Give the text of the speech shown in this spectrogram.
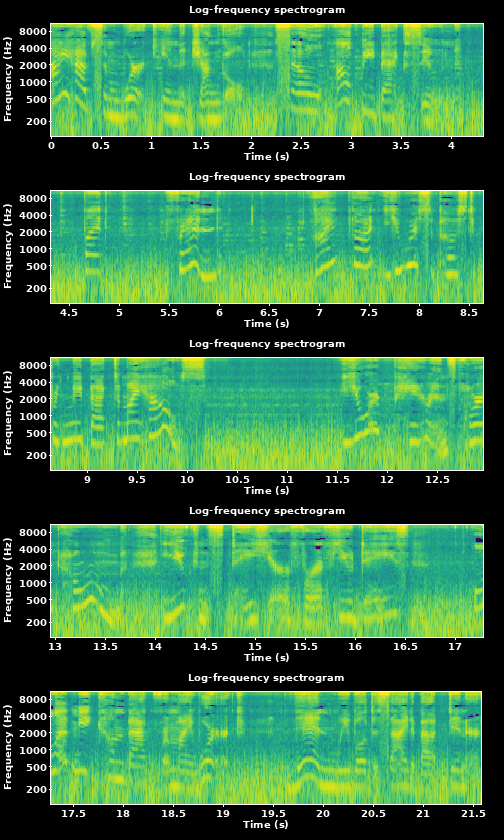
I have some work in the jungle, so I'll be back soon. But, friend, I thought you were supposed to bring me back to my house. Your parents aren't home. You can stay here for a few days. Let me come back from my work. Then we will decide about dinner.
